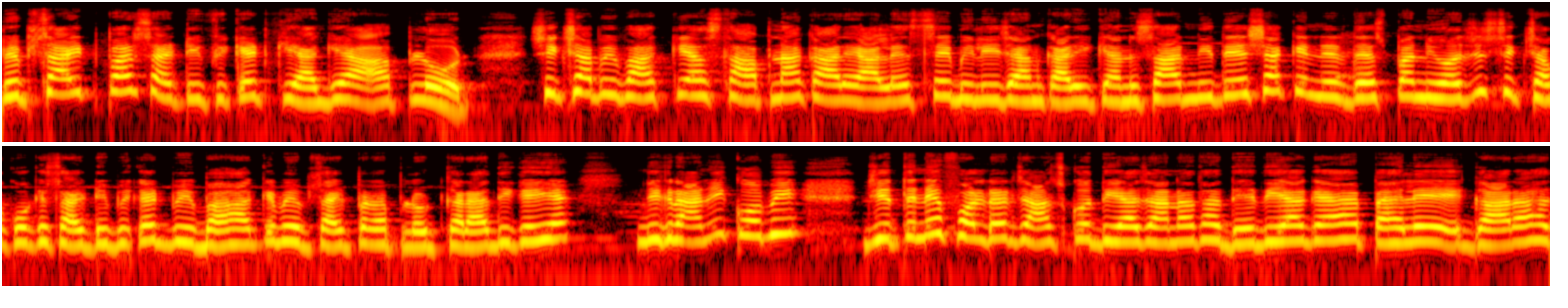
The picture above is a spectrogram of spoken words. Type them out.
वेबसाइट पर सर्टिफिकेट किया गया अपलोड। शिक्षा विभाग की स्थापना कार्यालय से मिली जानकारी के अनुसार निदेशक के निर्देश पर नियोजित शिक्षकों के सर्टिफिकेट विभाग के वेबसाइट पर अपलोड करा दी गई है। निगरानी को भी जितने फोल्डर जाँच को दिया जाना था, दे दिया गया है। पहले ग्यारह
